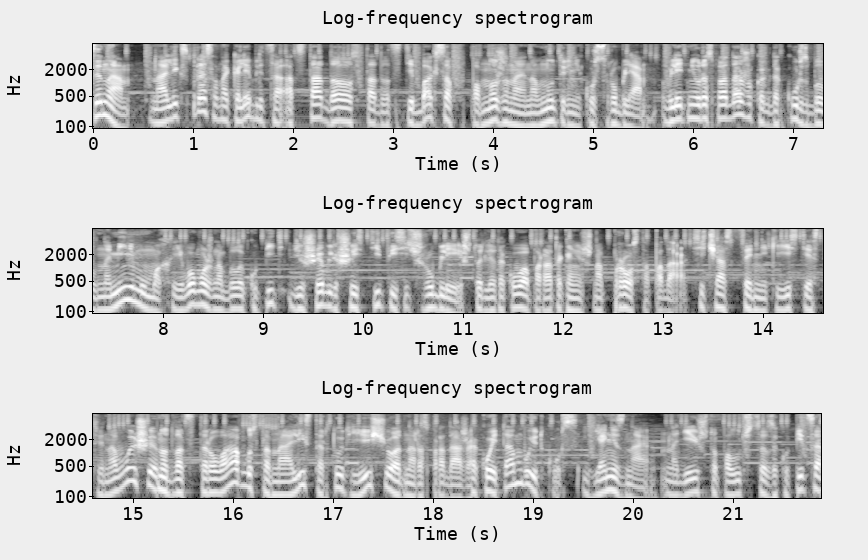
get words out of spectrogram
Цена на Алиэкспресс она колеблется от 100 до 120 баксов, помноженная на внутренний курс рубля. В летнюю распродажу, когда курс был на минимумах, его можно было купить дешевле 6 тысяч рублей, что для такого аппарата, конечно, просто подарок. Сейчас ценники, естественно, выше, но 22 августа на Али стартует еще одна распродажа. Какой там будет курс, я не знаю. Надеюсь, что получится закупиться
